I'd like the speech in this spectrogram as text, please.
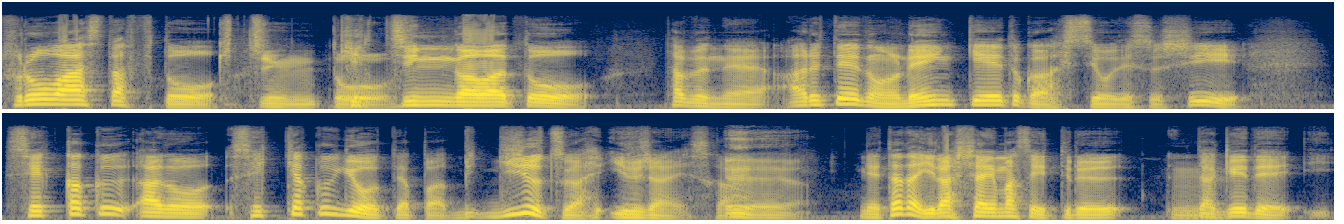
フロアスタッフとキッチンと。キッチン側と多分ねある程度の連携とかが必要ですしせっかくあの接客業ってやっぱび技術がいるじゃないですか、ええね、ただいらっしゃいませ言ってるだけでい,、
